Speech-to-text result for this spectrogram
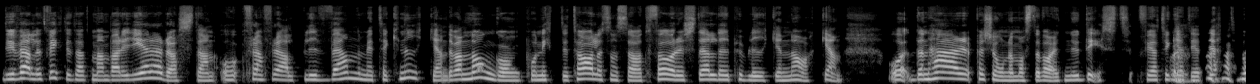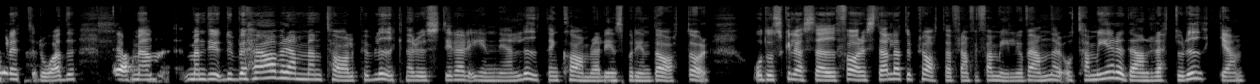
det är väldigt viktigt att man varierar rösten och framförallt blir vän med tekniken. Det var någon gång på 90-talet som sa att föreställ dig publiken naken. Och den här personen måste ha varit nudist, för jag tycker att det är ett jättedåligt råd. Ja. Men, men du, du, behöver en mental publik när du stirrar in i en liten kameralins på din dator. Och då skulle jag säga, föreställ dig att du pratar framför familj och vänner och ta med dig den retoriken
